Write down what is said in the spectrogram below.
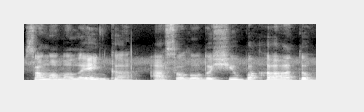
Сама маленька, а солодощів багато.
